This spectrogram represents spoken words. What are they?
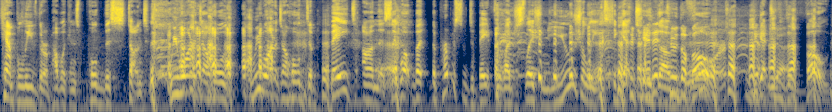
can't believe the Republicans pulled this stunt. We wanted to hold we wanted to hold debate on this. Like, well, but the purpose of debate for legislation usually is to get To to, get the, to the vote. To get to the vote.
